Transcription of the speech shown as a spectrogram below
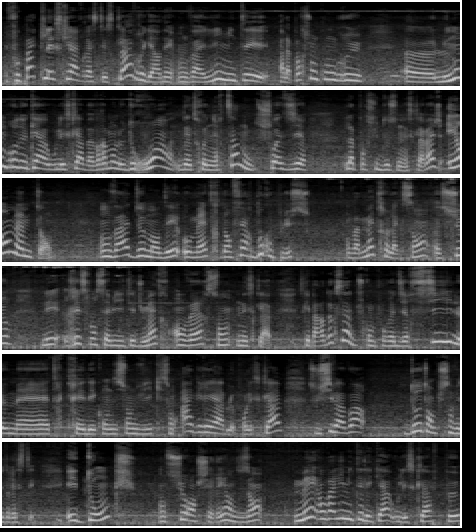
il ne faut pas que l'esclave reste esclave. Regardez, on va limiter à la portion congrue euh, le nombre de cas où l'esclave a vraiment le droit d'être nirtsa, donc de choisir la poursuite de son esclavage. Et en même temps, on va demander au maître d'en faire beaucoup plus on va mettre l'accent euh, sur les responsabilités du maître envers son esclave. Ce qui est paradoxal, puisqu'on pourrait dire si le maître crée des conditions de vie qui sont agréables pour l'esclave, celui-ci va avoir d'autant plus envie de rester. Et donc, on surenchérit en disant mais on va limiter les cas où l'esclave peut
